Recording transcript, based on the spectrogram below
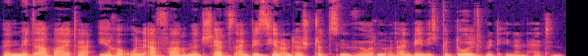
wenn Mitarbeiter ihre unerfahrenen Chefs ein bisschen unterstützen würden und ein wenig Geduld mit ihnen hätten.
